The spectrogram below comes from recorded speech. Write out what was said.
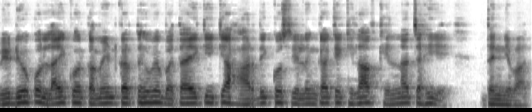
वीडियो को लाइक और कमेंट करते हुए बताएँ कि क्या हार्दिक को श्रीलंका के खिलाफ खेलना चाहिए। धन्यवाद।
